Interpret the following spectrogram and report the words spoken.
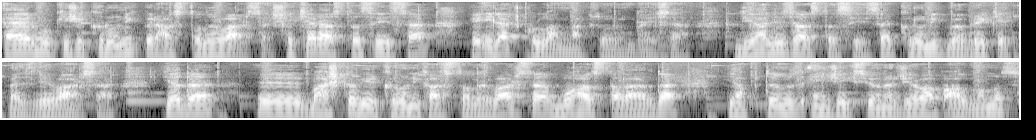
Eğer bu kişi kronik bir hastalığı varsa, şeker hastasıysa ve ilaç kullanmak zorundaysa, diyaliz hastasıysa, kronik böbrek yetmezliği varsa ya da e, başka bir kronik hastalığı varsa bu hastalarda yaptığımız enjeksiyona cevap almamız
